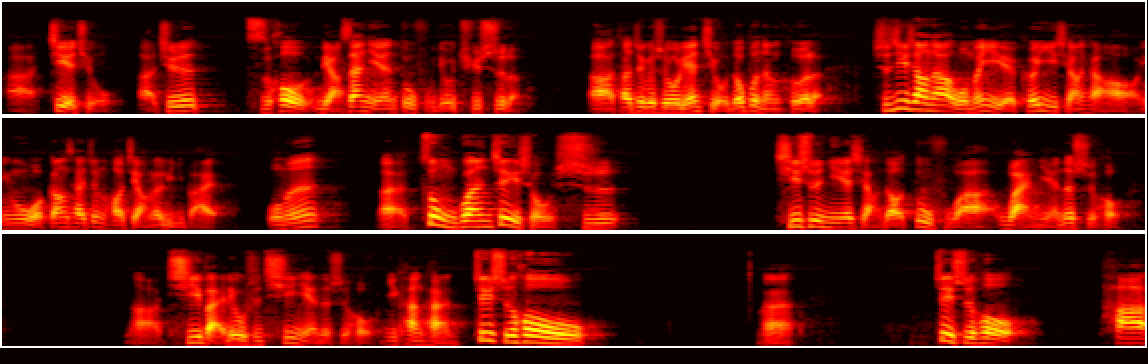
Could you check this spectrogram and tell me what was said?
啊，戒酒啊！其实此后两三年，杜甫就去世了，啊，他这个时候连酒都不能喝了。实际上呢，我们也可以想想啊，因为我刚才正好讲了李白，我们哎，纵观这首诗，其实你也想到杜甫啊，晚年的时候，啊，七百六十七年的时候，你看看这时候，哎，这时候他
